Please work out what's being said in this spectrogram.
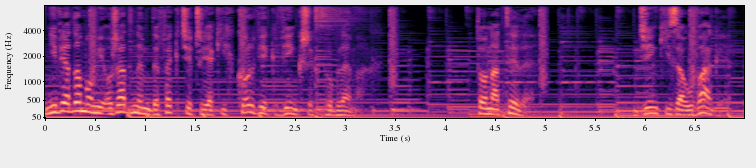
nie wiadomo mi o żadnym defekcie czy jakichkolwiek większych problemach. To na tyle. Dzięki za uwagę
